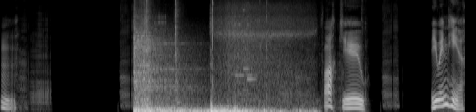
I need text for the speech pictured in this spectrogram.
Hmm. Fuck you. Are you in here?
